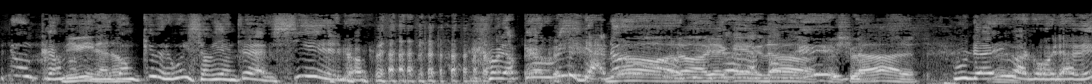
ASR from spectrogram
Nunca más. Divina, porque ¿no? Con qué vergüenza voy a entrar al cielo. con la peor vida, no. No, había que ir, claro. Una Eva como la de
